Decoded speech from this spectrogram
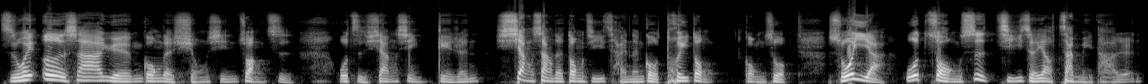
只会扼杀员工的雄心壮志。我只相信给人向上的动机，才能够推动工作。所以啊，我总是急着要赞美他人，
